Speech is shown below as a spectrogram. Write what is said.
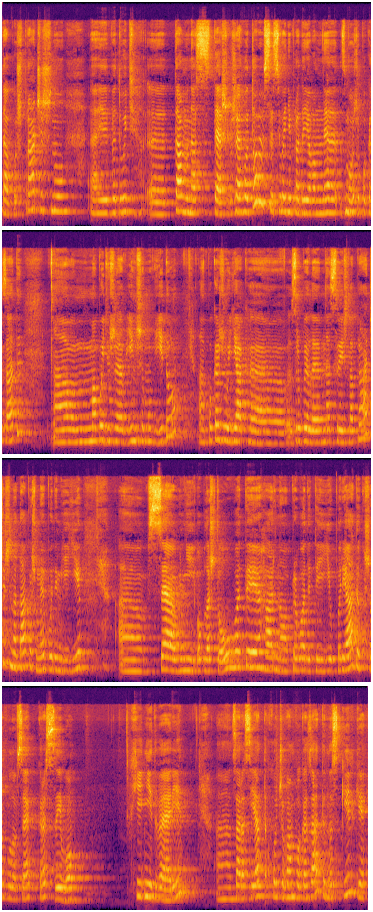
також прачечну е, ведуть. Е, Там у нас теж вже готове все. Сьогодні, правда, я вам не зможу показати. Мабуть, вже в іншому відео. Покажу, як е, зробили в нас вийшла прачечна. Також ми будемо її е, все в ній облаштовувати, гарно приводити її в порядок, щоб було все красиво. Вхідні двері. Е, Зараз я хочу вам показати, наскільки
